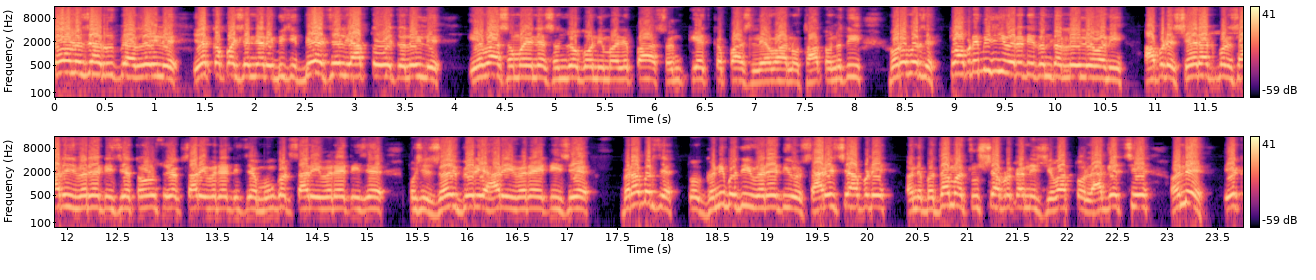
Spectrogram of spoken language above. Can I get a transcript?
ત્રણ હજાર રૂપિયા લઈ લે, એક કપાસિયા બીજી બે થેલી આપતો હોય તો લઈ લે. એવા સમયને સંજોગોની મારી પાસે સંકેત કપાસ લેવાનો થતો નથી. બરોબર છે? તો આપણે બીજી વેરાયટી તંત્ર લઈ લેવાની. આપણે શેરાટ પણ સારી વેરાયટી છે ત્રણસો એક સારી વેરાયટી છે, મુંગટ સારી વેરાયટી છે, પછી જયભેરી સારી વેરાયટી છે. બરાબર છે? તો ઘણી બધી વેરાયટીઓ સારી છે આપણે અને બધામાં ચુસ્યા પ્રકારની જીવાત તો લાગે જ છે. અને એક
